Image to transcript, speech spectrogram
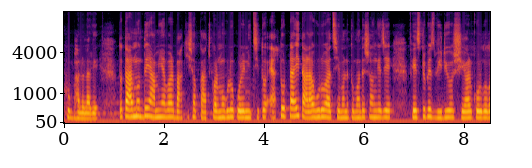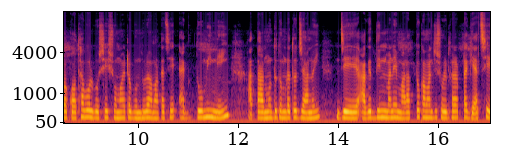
খুব ভালো লাগে। তো তার মধ্যে আমি আবার বাকি সব কাজকর্মগুলো করে নিচ্ছি। তো এতটাই তাড়াহুড়ো আছে মানে তোমাদের সঙ্গে যে face to face video share করব বা কথা বলব, সেই সময়টা বন্ধুরা আমার কাছে একদমই নেই। আর তার মধ্যে তোমরা তো জানোই যে আগের দিন মানে মারাত্মক আমার যে শরীর খারাপটা গেছে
